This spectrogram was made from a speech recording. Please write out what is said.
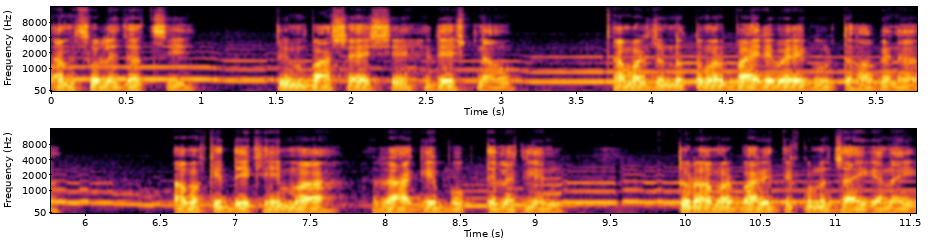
আমি চলে যাচ্ছি। তুমি বাসায় এসে রেস্ট নাও। আমার জন্য তোমার বাইরে বাইরে ঘুরতে হবে না। আমাকে দেখেই মা রাগে বকতে লাগলেন। তোর আমার বাড়িতে কোনো জায়গা নাই।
